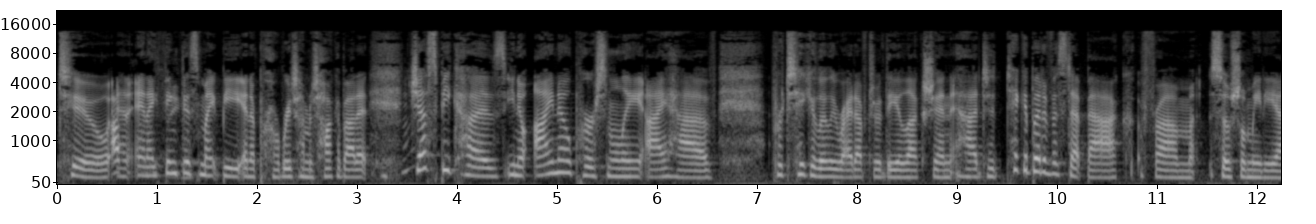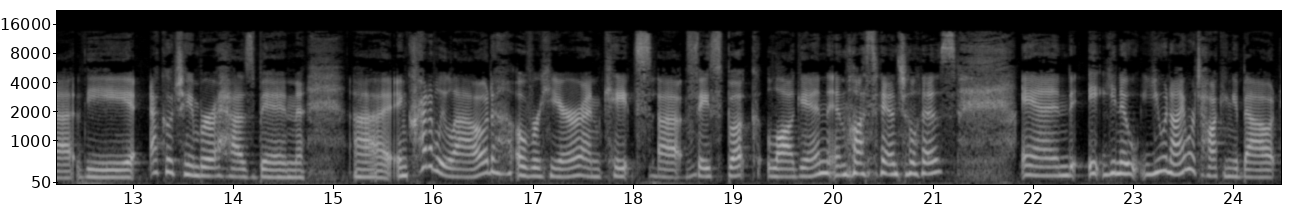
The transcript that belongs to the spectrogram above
too. And, and I think this might be an appropriate time to talk about it mm-hmm. just because, you know, I know personally I have, particularly right after the election, had to take a bit of a step back from social media. The echo chamber has been uh, incredibly loud over here and Cate's uh, mm-hmm. Facebook login in Los Angeles. And, it, you know, you and I were talking about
